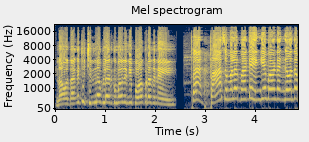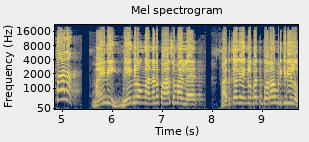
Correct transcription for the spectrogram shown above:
நான் உன் தங்கச்சி சின்ன பிள்ளை இருக்கும்போது நீ போக கூடாதுனே பா பாசமலர் பார்க்க எங்கேயும் போக வேண்டாம் இங்க வந்தா போதும். மைனி நீங்களும் உங்க அண்ணனை பாசமா இல்ல? அதுக்காக எங்களை பார்த்து பொறாம பிடிக்கிறீங்களோ?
